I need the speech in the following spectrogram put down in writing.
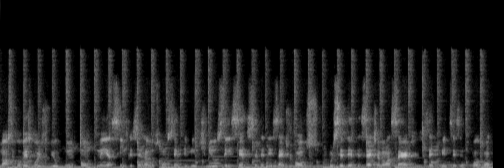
Nosso Ibovespa hoje subiu 1,65 e cerramos com 120.677 pontos. Por 77 eu não acerto, 120.600, pô, bom.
